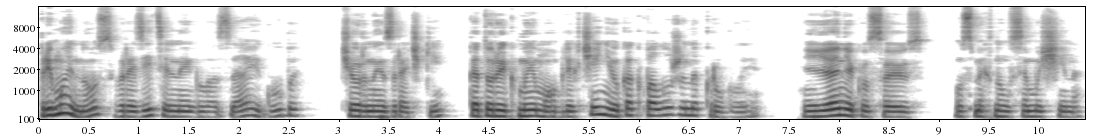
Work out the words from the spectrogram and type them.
Прямой нос, выразительные глаза и губы, черные зрачки, которые к моему облегчению, как положено, круглые. «Я не кусаюсь», — усмехнулся мужчина.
